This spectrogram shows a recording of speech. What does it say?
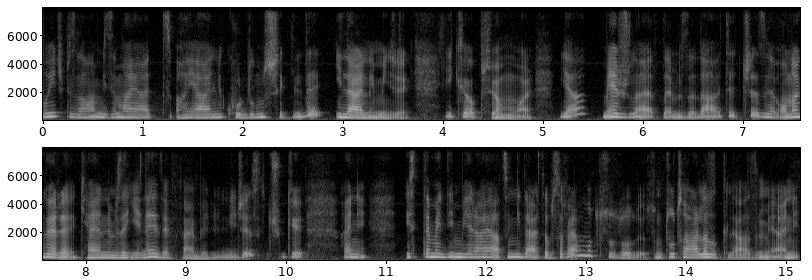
bu hiçbir zaman bizim hayat hayalini kurduğumuz şekilde ilerlemeyecek. İki opsiyon var. Ya mevcut hayatlarımıza davet edeceğiz ve ona göre kendimize yeni hedefler belirleyeceğiz. Çünkü hani istemediğin bir yere hayatın giderse bu sefer mutsuz oluyorsun. Tutarlılık lazım yani.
